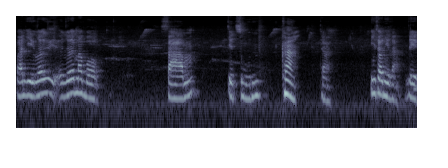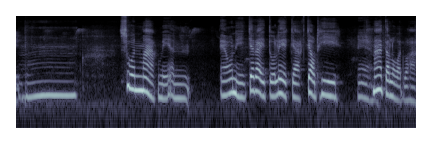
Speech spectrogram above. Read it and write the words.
ฟันอีกเลยเลยมาบอกสามเจ็ดศูนย์ค่ะ จ้ะ นี่เท่านี้ล่ะเด็กอืมส่วนมากนี่อัน แอลนี่จะได้ตัวเลขจากเจ้าทีแม่มาตลอดบ่ค่ะ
